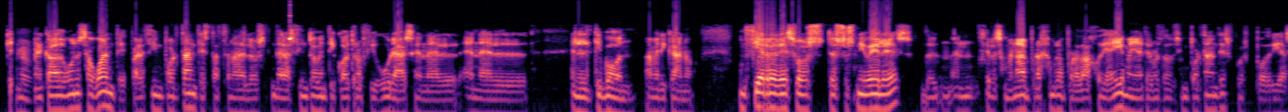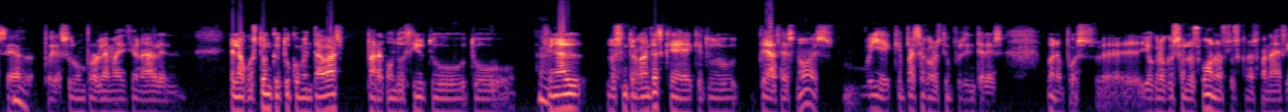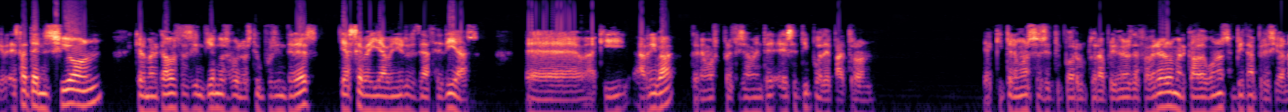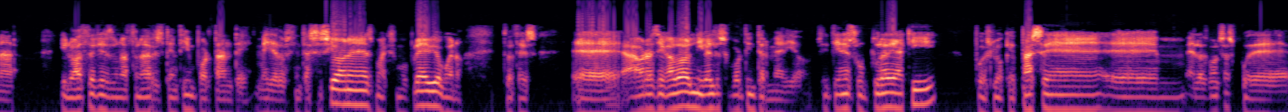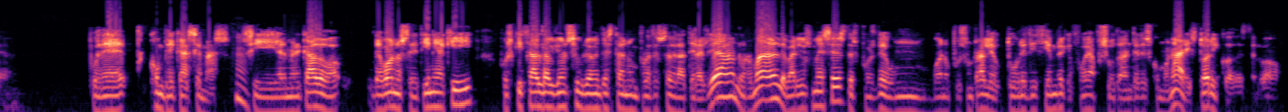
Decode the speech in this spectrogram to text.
que el mercado de bonos aguante. Parece importante esta zona de, los, de las 124 figuras en el, en el, en el tibón americano. Un cierre de esos, de esos niveles, de, en cierre semanal, por ejemplo, por debajo de ahí, mañana tenemos datos importantes, pues podría ser, mm. podría ser un problema adicional en, en, la cuestión que tú comentabas para conducir tu, tu al mm. final, los interrogantes que, que, tú te haces, ¿no? Es, oye, ¿qué pasa con los tipos de interés? Bueno, pues eh, yo creo que son los bonos los que nos van a decir. Esta tensión que el mercado está sintiendo sobre los tipos de interés ya se veía venir desde hace días. Eh, aquí arriba tenemos precisamente ese tipo de patrón. Y aquí tenemos ese tipo de ruptura. Primeros de febrero el mercado de bonos empieza a presionar y lo hace desde una zona de resistencia importante. Media 200 sesiones, máximo previo, bueno. Entonces, eh, ahora has llegado al nivel de soporte intermedio. Si tienes ruptura de aquí, pues lo que pase eh, en las bolsas puede, puede complicarse más. Hmm. Si el mercado de bonos se detiene aquí, pues quizá el Dow Jones simplemente está en un proceso de lateralidad normal de varios meses después de un, bueno, pues un rally octubre-diciembre que fue absolutamente descomunal, histórico, desde luego.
